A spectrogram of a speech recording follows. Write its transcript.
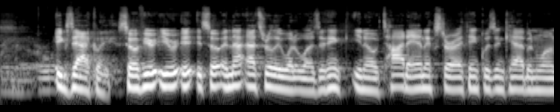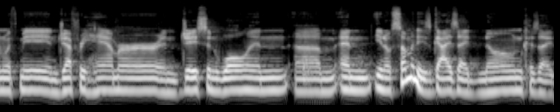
Or the, or Exactly. So if you're, you're so, and that, that's really what it was. I think you know Todd Annixter, I think was in cabin one with me, and Jeffrey Hammer and Jason Wolin, um, and you know some of these guys I'd known because I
